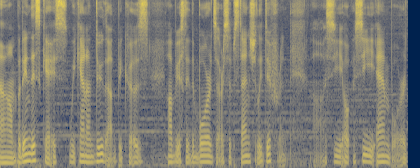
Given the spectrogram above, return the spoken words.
Um, but in this case, we cannot do that because obviously the boards are substantially different. Uh, CEM board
